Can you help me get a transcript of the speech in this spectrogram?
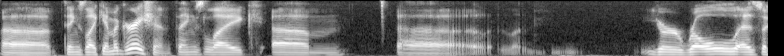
uh, things like immigration things like um, uh, your role as a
